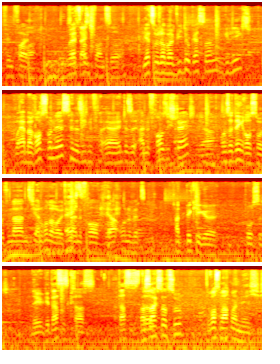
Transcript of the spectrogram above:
Auf jeden Fall. Aber halt jetzt, sein Schwanz so. jetzt wurde aber ein Video gestern geleakt, wo er bei Rossmann ist, hinter sich eine, äh, hinter sich eine Frau sich stellt Ja. und sein Ding rausholt und dann sich einen runterholt. Hinter Echt? eine Frau. Ja, ohne Witz. Hat Bicky gepostet. Digga, das ist krass. Das ist, Was das, sagst du dazu? Sowas macht man nicht.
